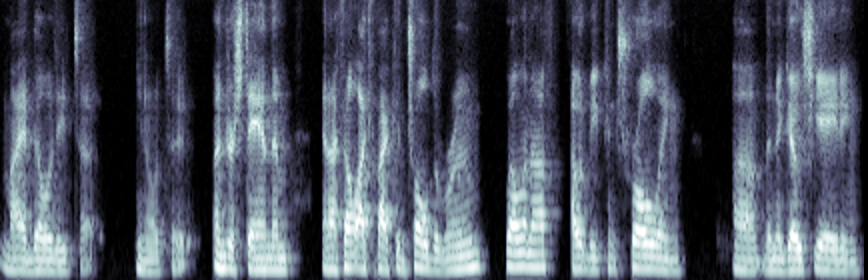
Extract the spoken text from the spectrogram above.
my ability to you know to understand them. And i felt like if i controlled the room well enough i would be controlling uh, the negotiating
